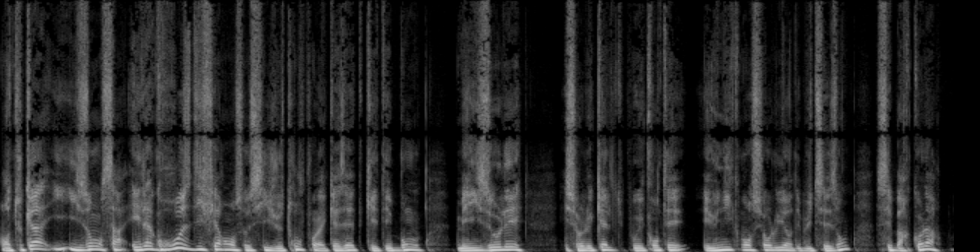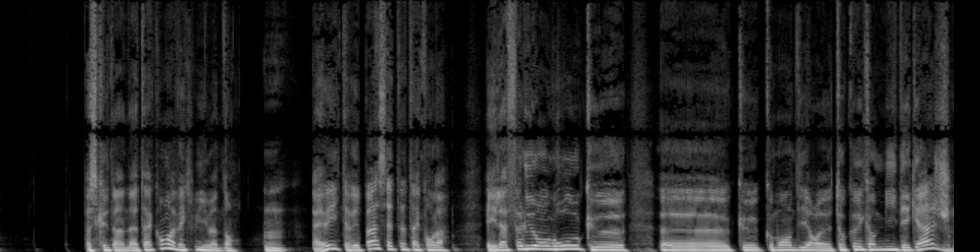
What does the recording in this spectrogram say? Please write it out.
En tout cas, ils ont ça. Et la grosse différence aussi, je trouve, pour la casette, qui était bon, mais isolé, et sur lequel tu pouvais compter, et uniquement sur lui en début de saison, c'est Barcola. Parce que tu as un attaquant avec lui maintenant. Hum. Ah oui, t'avais pas cet attaquant-là. Et il a fallu en gros que, euh, que comment dire, Toko Ekambi dégage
